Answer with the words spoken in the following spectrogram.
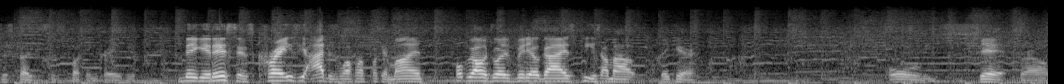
just because this is fucking crazy. Nigga, this is crazy. I just lost my fucking mind. Hope you all enjoyed the video, guys. Peace. I'm out. Take care. Holy shit, bro.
